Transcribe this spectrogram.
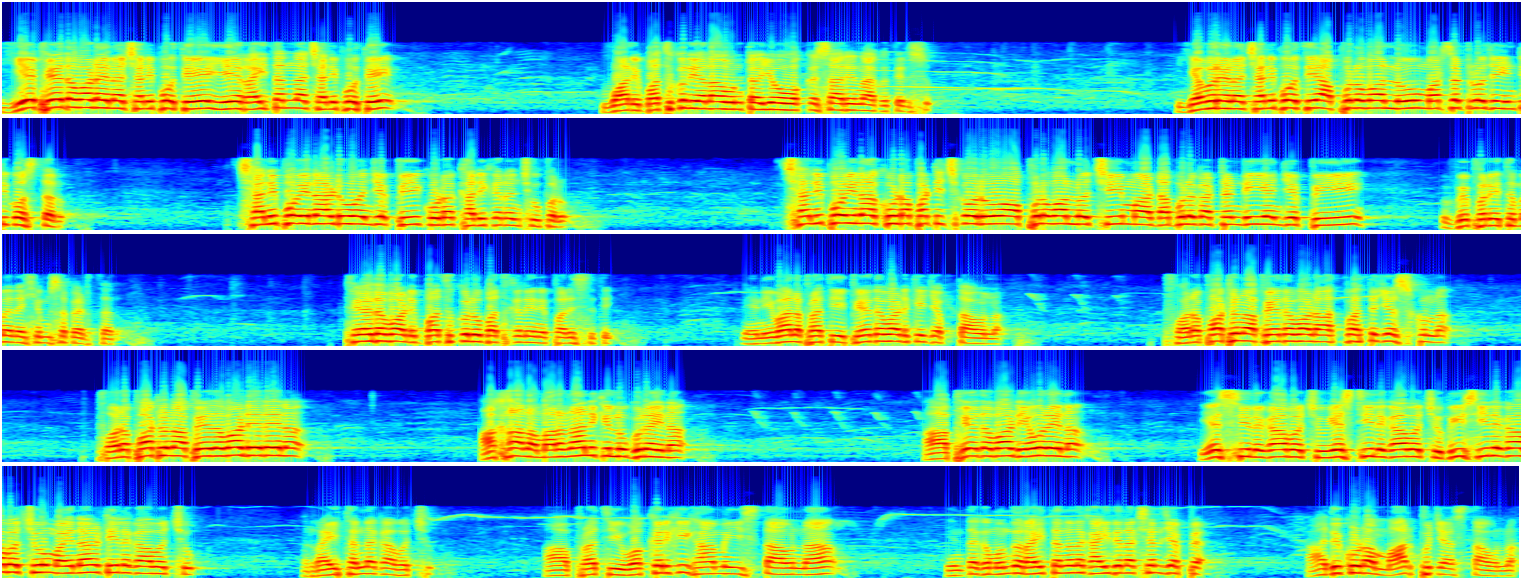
ఏ పేదవాడైనా చనిపోతే ఏ రైతన్నా చనిపోతే వారి బతుకులు ఎలా ఉంటాయో ఒక్కసారి నాకు తెలుసు. ఎవరైనా చనిపోతే అప్పుల వాళ్ళు మరుసటి రోజే ఇంటికి వస్తారు చనిపోయినాడు అని చెప్పి కూడా కనికరం చూపరు. చనిపోయినా కూడా పట్టించుకోరు అప్పుల వాళ్ళు వచ్చి మా డబ్బులు కట్టండి అని చెప్పి విపరీతమైన హింస పెడతారు. పేదవాడి బతుకులు బతకలేని పరిస్థితి. నేను ఇవాళ ప్రతి పేదవాడికి చెప్తా ఉన్నా. పొరపాటు నా పేదవాడు ఆత్మహత్య చేసుకున్నా. పొరపాటు నా పేదవాడు ఏదైనా అకాల మరణానికి లు- గురైనా ఆ పేదవాడు ఎవరైనా ఎస్సీలు కావచ్చు ఎస్టీలు కావచ్చు బీసీలు కావచ్చు మైనారిటీలు కావచ్చు రైతన్న కావచ్చు ఆ ప్రతి ఒక్కరికి హామీ ఇస్తా ఉన్నా. ఇంతకుముందు రైతన్నలకు ఐదు లక్షలు చెప్పా. అది కూడా మార్పు చేస్తా ఉన్నా.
